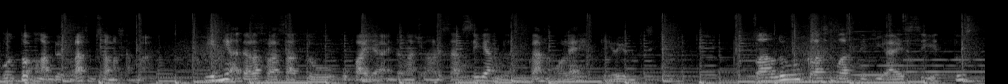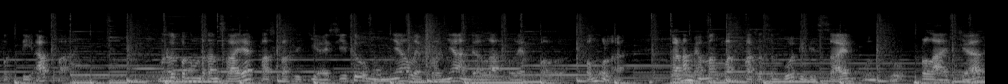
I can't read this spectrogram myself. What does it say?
untuk mengambil kelas bersama-sama. Ini adalah salah satu upaya internasionalisasi yang dilakukan oleh KEO University. Lalu kelas-kelas di GIC itu seperti apa? Menurut pengamatan saya, kelas-kelas di GIC itu umumnya levelnya adalah level pemula karena memang kelas-kelas tersebut didesain untuk pelajar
